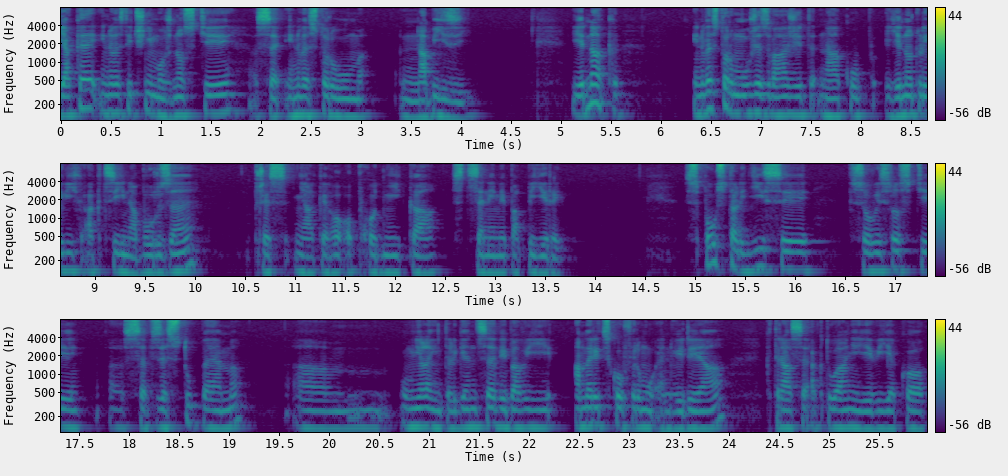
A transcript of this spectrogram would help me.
jaké investiční možnosti se investorům nabízí. Jednak investor může zvážit nákup jednotlivých akcí na burze přes nějakého obchodníka s cenými papíry. Spousta lidí si v souvislosti eh, se vzestupem um, umělé inteligence vybaví americkou firmu Nvidia, která se aktuálně jeví jako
